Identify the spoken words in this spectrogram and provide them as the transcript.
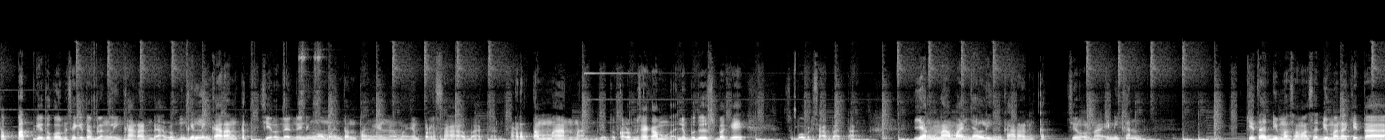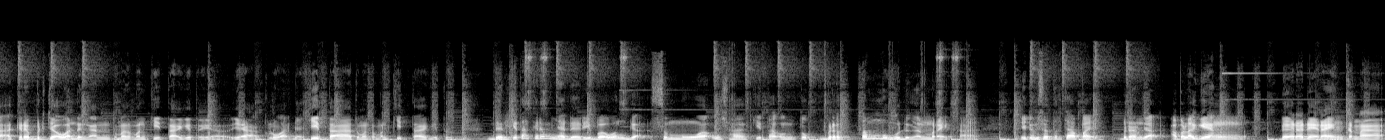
tepat gitu kalau misalnya kita bilang lingkaran dalam mungkin lingkaran kecil dan ini ngomongin tentang yang namanya persahabatan pertemanan gitu kalau misalnya kamu nggak nyebut itu sebagai sebuah persahabatan yang namanya lingkaran kecil nah ini kan kita di masa-masa di mana kita akhirnya berjauhan dengan teman-teman kita gitu ya. Ya keluarga kita teman-teman kita gitu. Dan kita akhirnya menyadari bahwa nggak semua usaha kita untuk bertemu dengan mereka itu bisa tercapai. Benar nggak? Apalagi yang daerah-daerah yang kena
